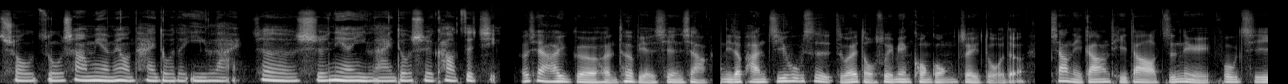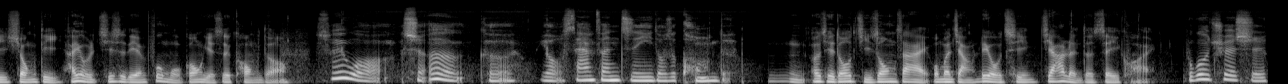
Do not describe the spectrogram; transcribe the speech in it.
手足上面没有太多的依赖，这十年以来都是靠自己。而且还有一个很特别的现象，你的盘几乎是紫微斗数里面空宫最多的。像你刚刚提到子女、夫妻、兄弟，还有其实连父母宫也是空的哦。所以我十二个有三分之一都是空的。嗯，而且都集中在我们讲六亲家人的这一块。不过确实，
